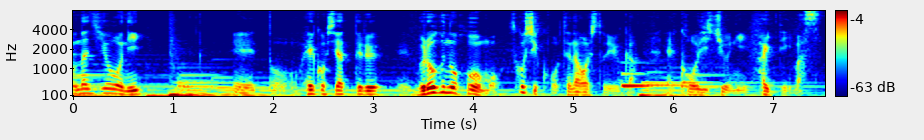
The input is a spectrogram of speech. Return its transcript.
同じように、えーと、並行してやってるブログの方も少しこう手直しというか工事中に入っています。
